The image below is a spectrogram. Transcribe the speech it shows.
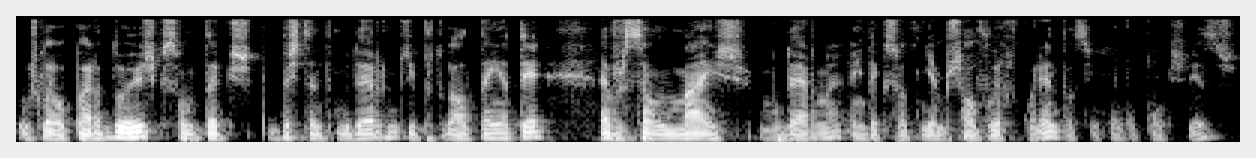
os Leopard 2, que são tanques bastante modernos, e Portugal tem até a versão mais moderna, ainda que só tínhamos salvo R40 ou 50 tanques desses.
